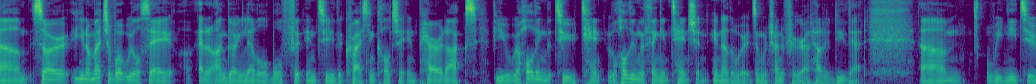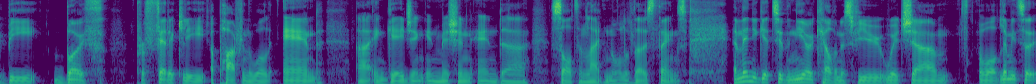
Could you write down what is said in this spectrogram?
Um, so you know, much of what we'll say at an ongoing level will fit into the Christ and culture in paradox view. We're holding the two, ten, we're holding the thing in tension, in other words, and we're trying to figure out how to do that. Um, we need to be both prophetically apart from the world and uh, engaging in mission and uh, salt and light and all of those things. And then you get to the neo Calvinist view, which, um, well, let me say,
